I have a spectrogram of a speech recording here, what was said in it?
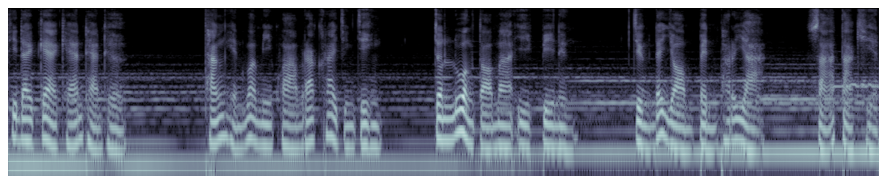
ที่ได้แก้แค้นแทนเธอ ทั้งเห็นว่ามีความรักใคร่จริง ๆ จนล่วงต่อมาอีกปีหนึ่ง จึงได้ยอมเป็นภริยา สาตาเคียน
